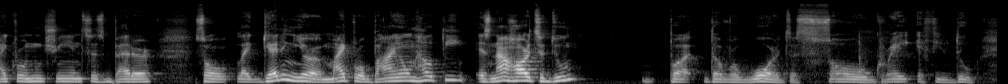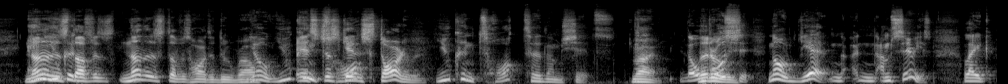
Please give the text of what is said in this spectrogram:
micronutrients is better. So like getting your microbiome healthy is not hard to do but the rewards are so great if you do None And of this could- stuff is none of this stuff is hard to do, bro. Yo, you can it's just talk- getting started you can talk to them shits Right. no Literally. bullshit. No, yeah, I'm serious. Like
